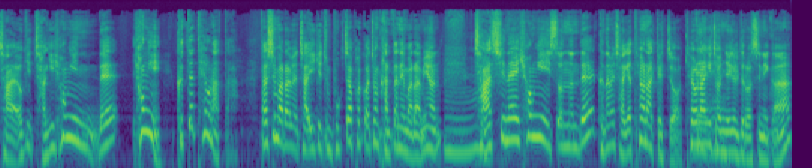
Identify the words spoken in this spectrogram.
자 여기 자기 형인데 형이 그때 태어났다. 다시 말하면 자 이게 좀 복잡할 것좀 간단히 말하면 음. 자신의 형이 있었는데 그다음에 자기가 태어났겠죠. 태어나기 네. 전 얘기를 들었으니까.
